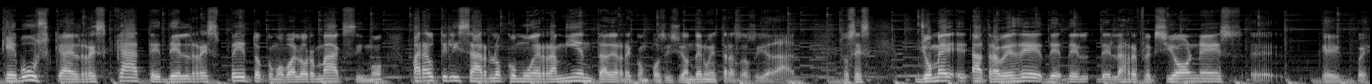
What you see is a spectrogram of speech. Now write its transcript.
que busca el rescate del respeto como valor máximo para utilizarlo como herramienta de recomposición de nuestra sociedad. Entonces, yo me, a través de, las reflexiones, eh, que pues,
